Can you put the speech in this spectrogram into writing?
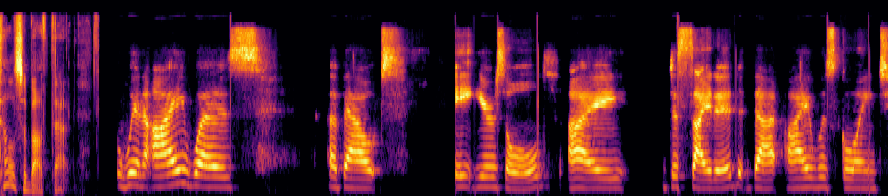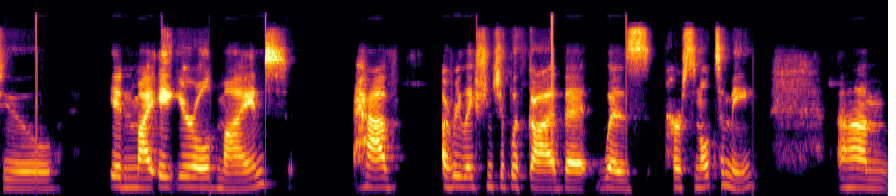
Tell us about that. When I was about eight years old, I decided that I was going to, in my eight year old mind, have a relationship with God that was personal to me. Um,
